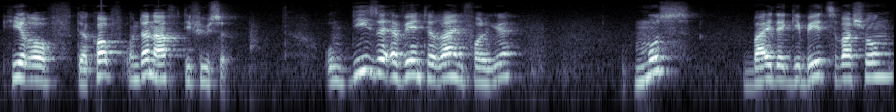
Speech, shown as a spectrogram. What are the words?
hierauf der Kopf und danach die Füße. Und diese erwähnte Reihenfolge muss bei der Gebetswaschung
